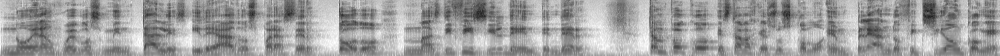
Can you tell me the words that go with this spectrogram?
no eran juegos mentales ideados para hacer todo más difícil de entender. Tampoco estaba Jesús como empleando ficción con eh,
